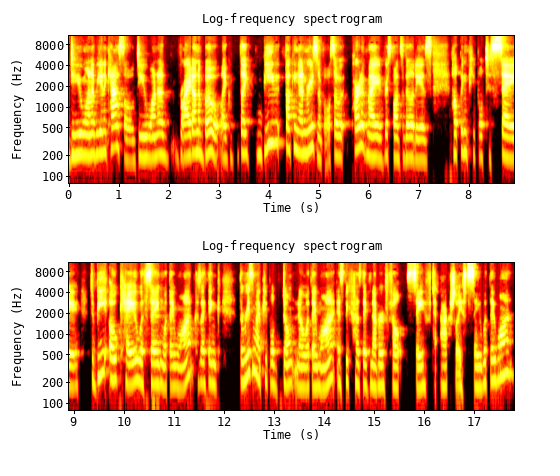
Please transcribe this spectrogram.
do you want to be in a castle? Do you want to ride on a boat? Like like be fucking unreasonable. So part of my responsibility is helping people to say to be okay with saying what they want because i think the reason why people don't know what they want is because they've never felt safe to actually say what they want.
